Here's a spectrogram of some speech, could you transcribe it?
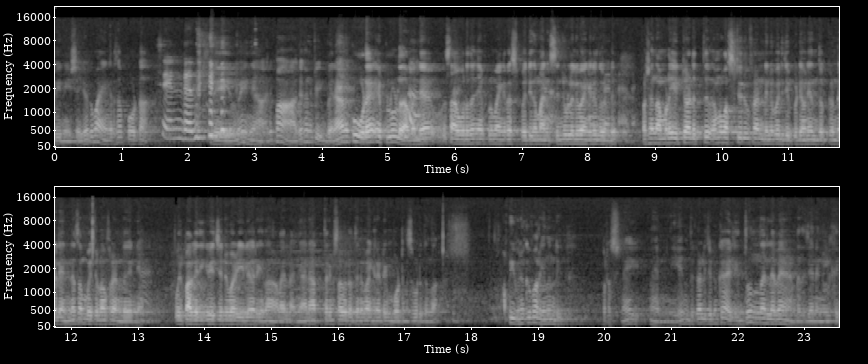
റിനീഷയ്ക്കൊക്കെ ഭയങ്കര സപ്പോർട്ടാ ദൈവമേ ഞാനിപ്പോ ആകെ കണ്ടു ഇവനാണ് കൂടെ എപ്പോഴും ഉള്ളത്. അവന്റെ സൗഹൃദം ഞാൻ എപ്പോഴും ഭയങ്കര റെസ്പെക്ട് ചെയ്യുന്ന മനസ്സിന്റെ ഉള്ളിൽ ഭയങ്കര ഇതുണ്ട്. പക്ഷെ നമ്മൾ ഏറ്റവും അടുത്ത് നമ്മൾ ഫസ്റ്റ് ഒരു ഫ്രണ്ടിനെ പരിചയപ്പെട്ടി അവൻ എന്തൊക്കെ ഉണ്ടല്ലോ. എന്നെ സംബന്ധിച്ചുള്ള ഫ്രണ്ട് തന്നെയാണ് ഒരു പകുതിക്ക് വെച്ചിട്ട് വഴിയിൽ അറിയുന്ന ആളല്ല. ഞാൻ അത്രയും സൗഹൃദത്തിന് ഭയങ്കരമായിട്ട് ഇമ്പോർട്ടൻസ് കൊടുക്കുന്ന അപ്പൊ ഇവനൊക്കെ പറയുന്നുണ്ട് പ്രശ്നമായി നീ എന്ത് കളിച്ചിട്ടും കാര്യം ഇതൊന്നല്ല വേണ്ടത് ജനങ്ങൾക്ക്.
